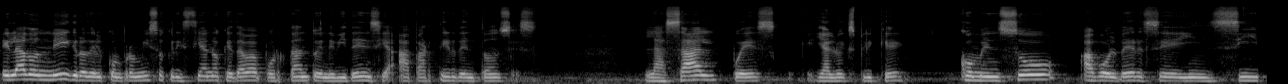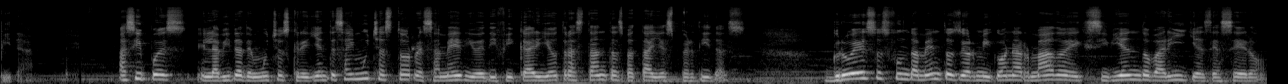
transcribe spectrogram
el, lado negro del compromiso cristiano quedaba por tanto en evidencia a partir de entonces. La sal, pues, que ya lo expliqué, comenzó a volverse insípida. Así pues, en la vida de muchos creyentes hay muchas torres a medio edificar y otras tantas batallas perdidas. Gruesos fundamentos de hormigón armado exhibiendo varillas de acero,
